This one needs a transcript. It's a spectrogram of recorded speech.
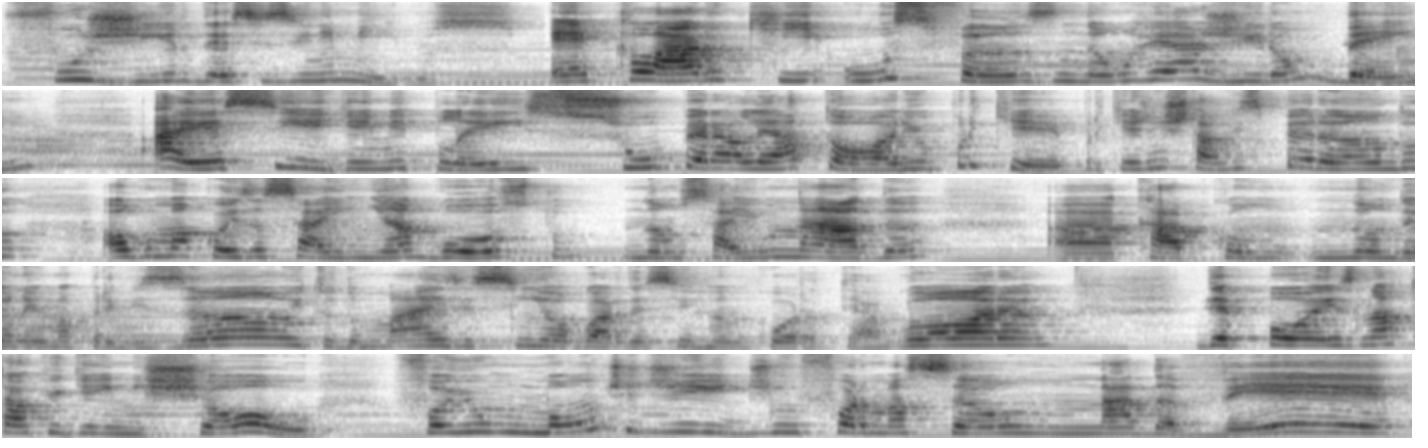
fugir desses inimigos. É claro que os fãs não reagiram bem a esse gameplay super aleatório, por quê? Porque a gente estava esperando alguma coisa sair em agosto, não saiu nada, a Capcom não deu nenhuma previsão e tudo mais, e sim, eu guardo esse rancor até agora. Depois, na Tokyo Game Show, foi um monte de, de informação nada a ver,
